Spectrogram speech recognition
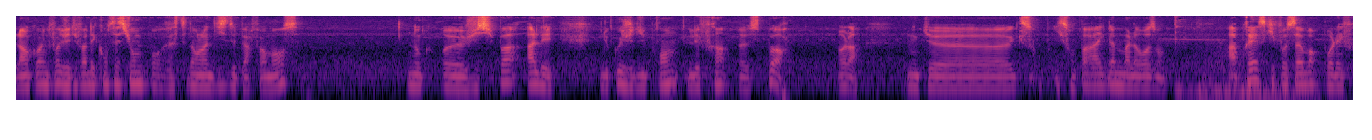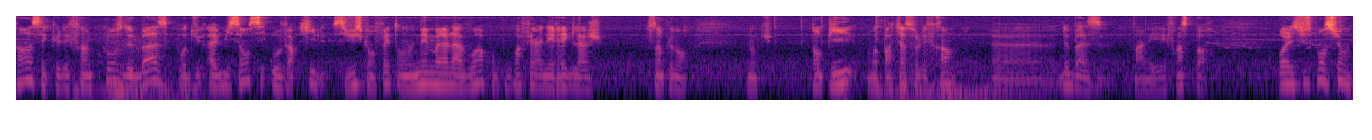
Là encore une fois, j'ai dû faire des concessions pour rester dans l'indice de performance. Donc euh, j'y suis pas allé. Du coup j'ai dû prendre les freins euh, sport. Voilà. Donc euh, ils, ils sont pas réglables malheureusement. Après, ce qu'il faut savoir pour les freins, c'est que les freins course de base pour du A800, c'est overkill. C'est juste qu'en fait, on aimerait l'avoir pour pouvoir faire les réglages, tout simplement. Donc, tant pis, on va partir sur les freins euh, de base, enfin les freins sport. Pour les suspensions,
